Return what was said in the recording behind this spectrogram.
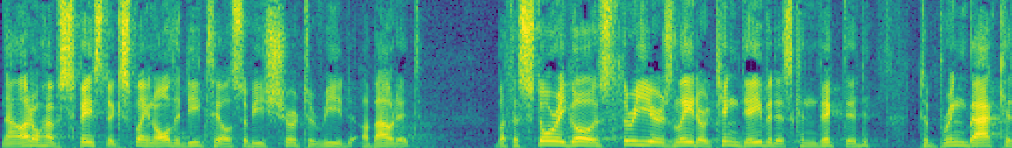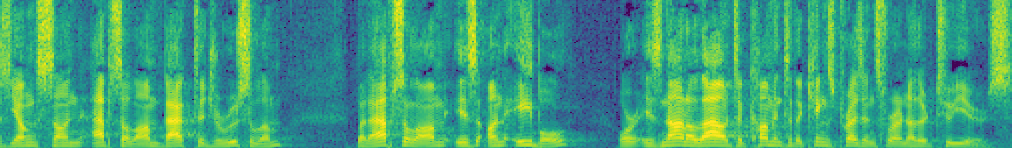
Now, I don't have space to explain all the details, so be sure to read about it. But the story goes three years later, King David is convicted to bring back his young son Absalom back to Jerusalem. But Absalom is unable or is not allowed to come into the king's presence for another two years.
